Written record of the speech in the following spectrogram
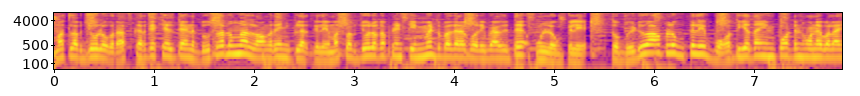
मतलब जो लोग रस करके खेलते हैं, दूसरा दूँगा लॉन्ग रेंज प्लेयर के लिए मतलब जो लोग अपने टीममेट वगैरह को रिवाइव देते हैं, उन लोगों के लिए। तो वीडियो आप लोगों के लिए बहुत ही ज़्यादा इंपॉर्टेंट होने वाला है।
